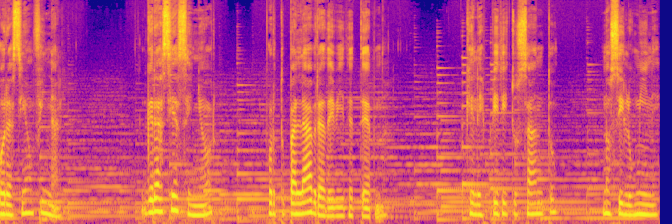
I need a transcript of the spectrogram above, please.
Oración final. Gracias Señor por tu palabra de vida eterna. Que el Espíritu Santo nos ilumine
